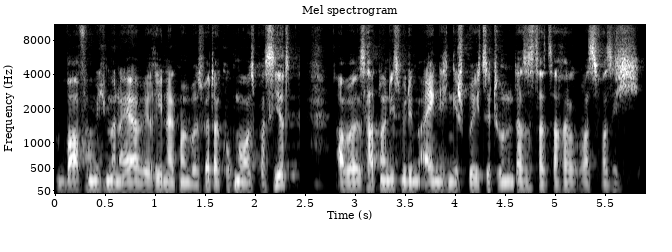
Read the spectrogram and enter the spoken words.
war für mich immer, naja, wir reden halt mal über das Wetter, gucken mal, was passiert. Aber es hat noch nichts mit dem eigentlichen Gespräch zu tun. Und das ist Tatsache was, was ich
